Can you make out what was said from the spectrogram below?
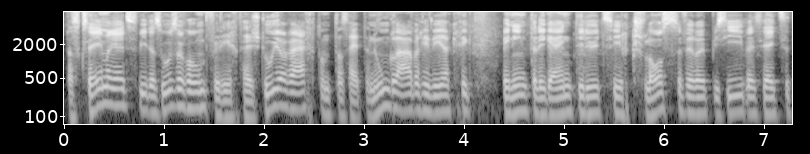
Das sehen wir jetzt, wie das rauskommt. Vielleicht hast du ja recht und das hat eine unglaubliche Wirkung, wenn intelligente Leute sich geschlossen für etwas einsetzen.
